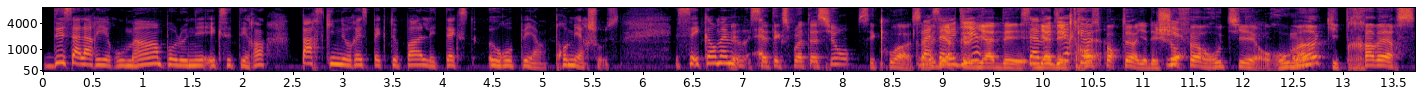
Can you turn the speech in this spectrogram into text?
des salariés roumains, polonais, etc., parce qu'ils ne respectent pas les textes européens. Première chose c'est quand même. cette exploitation, c'est quoi? Ça bah, veut dire qu'il y a des, il y a des transporteurs, il y a des chauffeurs routiers roumains qui traversent,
